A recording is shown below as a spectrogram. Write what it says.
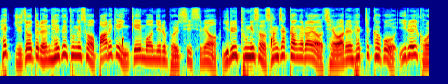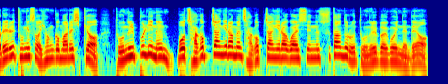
핵 유저들은 핵을 통해서 빠르게 in-game money를 벌 수 있으며 이를 통해서 상자깡을 하여 재화를 획득하고 이를 거래를 통해서 현금화를 시켜 돈을 불리는 뭐 작업장이라면 작업장이라고 할 수 있는 수단으로 돈을 벌고 있는데요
